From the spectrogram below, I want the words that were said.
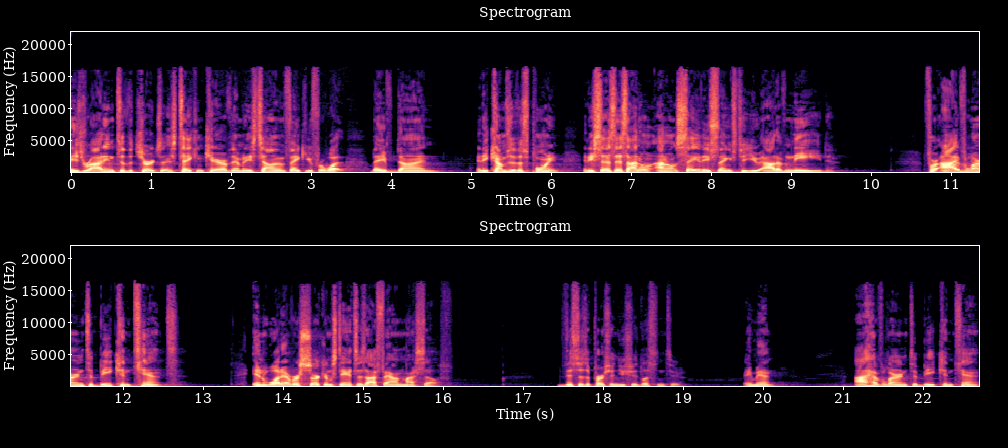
he's writing to the church that has taken care of them, and he's telling them thank you for what they've done. And he comes to this point and he says this I don't, I don't say these things to you out of need, for I've learned to be content in whatever circumstances I found myself. This is a person you should listen to. Amen? I have learned to be content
